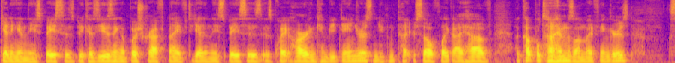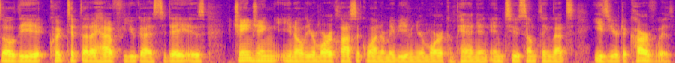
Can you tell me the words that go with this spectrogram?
getting in these spaces because using a bushcraft knife to get in these spaces is quite hard and can be dangerous and you can cut yourself like I have a couple times on my fingers. So the quick tip that I have for you guys today is changing, you know, your Mora Classic one or maybe even your Mora Companion into something that's easier to carve with.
